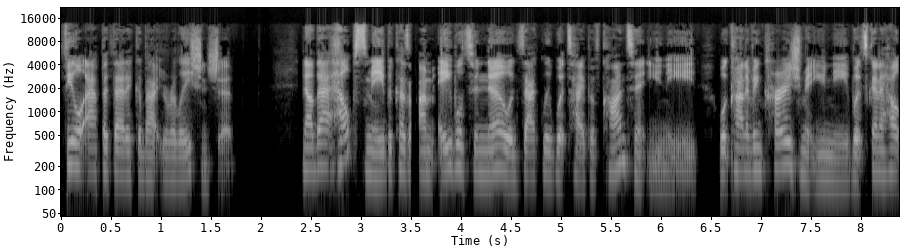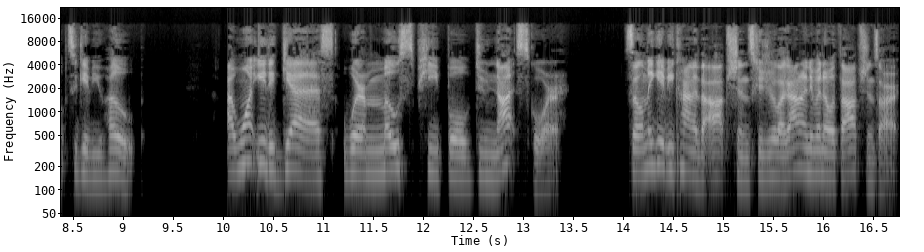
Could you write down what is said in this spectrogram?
feel apathetic about your relationship. Now that helps me because I'm able to know exactly what type of content you need, what kind of encouragement you need, what's going to help to give you hope. I want you to guess where most people do not score. So let me give you kind of the options because you're like, I don't even know what the options are.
